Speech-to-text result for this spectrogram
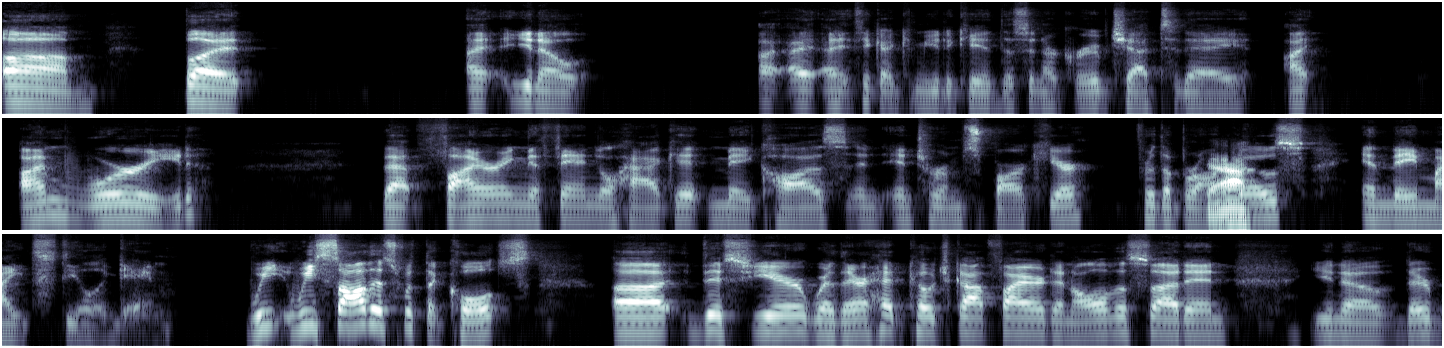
Um, but I, you know, I, I think I communicated this in our group chat today. I I'm worried that firing Nathaniel Hackett may cause an interim spark here for the Broncos, yeah. and they might steal a game. We we saw this with the Colts uh, this year, where their head coach got fired, and all of a sudden, you know, they're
